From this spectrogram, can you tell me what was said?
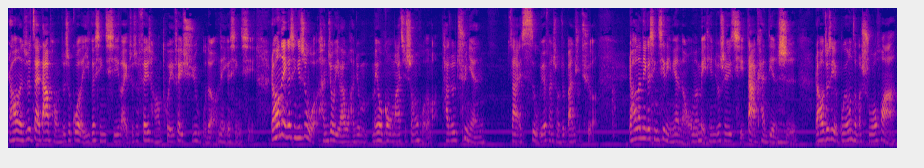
然后呢，就是在大棚，就是过了一个星期来，就是非常颓废虚无的那一个星期。然后那个星期是我很久以来，我很久没有跟我妈一起生活了嘛。她就是去年在四五月份的时候就搬出去了。然后在那个星期里面呢，我们每天就是一起大看电视，然后就是也不用怎么说话，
